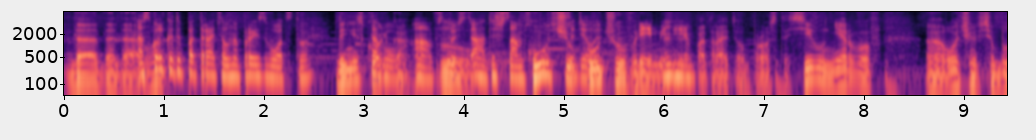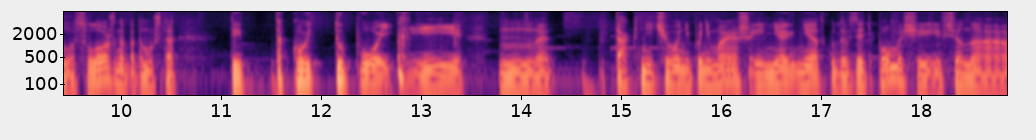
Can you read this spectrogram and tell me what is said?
Да, да, да. А вот. сколько ты потратил на производство? Да нисколько. того? А, то есть- а, ты ж сам Кучу, что кучу времени я Мгм. потратил просто. Сил, нервов. Э, Очень все было сложно, потому что ты такой тупой и э, так ничего не понимаешь, и не, неоткуда взять помощи, и все на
